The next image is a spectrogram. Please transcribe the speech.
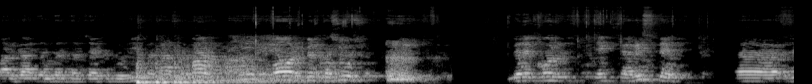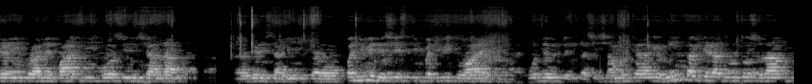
बारगाह के अंदर दर्जा कबूली बता फरमाओ और बिलखसूस मेरे को एक फहरिस्त है ਜਿਹੜੀ ਕੁਰਾਨ ਪਾਕ ਦੀ ਉਹ ਅਸੀਂ ਇਨਸ਼ਾਅੱਲਾ ਜਿਹੜੀ ਸਾਡੀ ਪੰਜਵੀਂ ਨਸ਼ਿਸਤ ਦੀ ਪੰਜਵੀਂ ਦੁਆ ਹੈ ਉਹਦੇ ਵਿੱਚ ਅਸੀਂ ਸ਼ਾਮਲ ਕਰਾਂਗੇ ਹੁਣ ਤੱਕ ਜਿਹੜਾ ਦਰੂਦ ਸਲਾਮ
